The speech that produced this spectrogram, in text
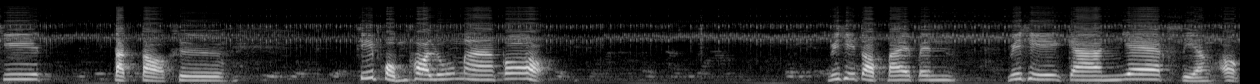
ที่ตัดต่อคือ ที่ผมพอรู้มาก็ วิธีต่อไปเป็นวิธีการแยกเสียงออก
